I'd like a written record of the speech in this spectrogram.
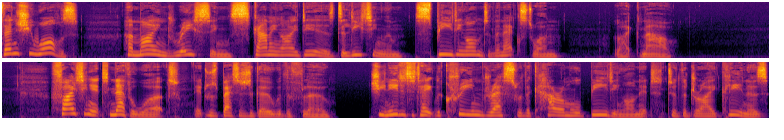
then she was, her mind racing, scanning ideas, deleting them, speeding on to the next one, like now. Fighting it never worked. It was better to go with the flow. She needed to take the cream dress with the caramel beading on it to the dry cleaners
